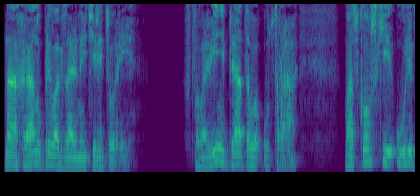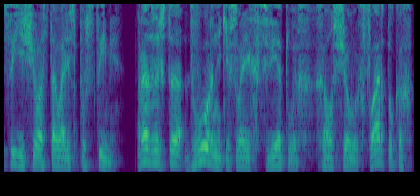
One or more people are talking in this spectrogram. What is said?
на охрану привокзальной территории. В половине пятого утра московские улицы еще оставались пустыми, разве что дворники в своих светлых холщовых фартуках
